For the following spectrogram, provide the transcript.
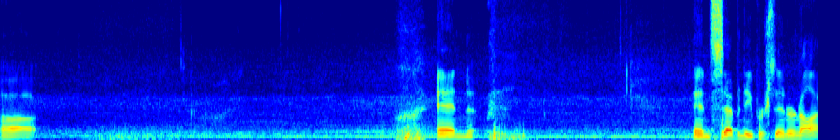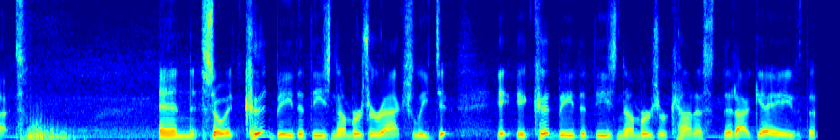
Uh, and and 70% are not. And so it could be that these numbers are actually it, it could be that these numbers are kind of that I gave the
